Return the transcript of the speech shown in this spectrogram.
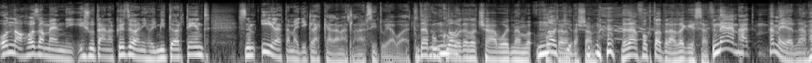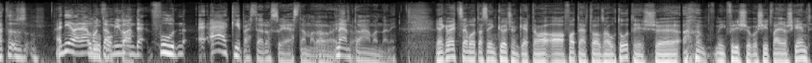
onnan hazamenni, és utána közölni, hogy mi történt, szerintem életem egyik legkellemetlenebb szituja volt. De bunkó no, volt ez a csávó, hogy nem fogta rendesen. De nem fogtad rá az egészet? Nem, hát... Nem miért nem? Hát, az, hát nyilván elmondtam, mi van, de fú, elképesztően rosszul éreztem magam. Oh, nem Istenem. tudom elmondani. Én nekem egyszer volt, azt én kölcsönkértem a, a fatertől az autót, és uh, még friss jogosítványosként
